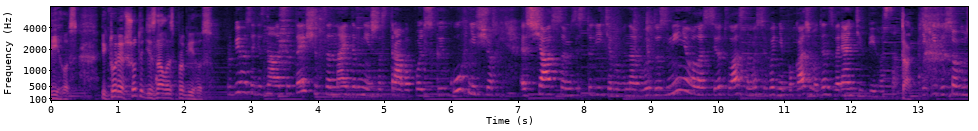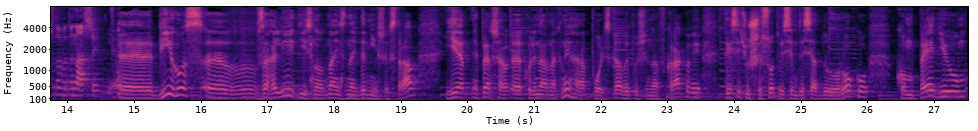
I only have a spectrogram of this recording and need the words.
бігос. Вікторія, що ти дізналась про бігос? Про бігоса дізналася те, що це найдавніша страва польської кухні, що е, з часом, зі століттями вона видозмінювалася. І от, власне, ми сьогодні покажемо один з варіантів бігоса, Так. який дійшов, можливо, до наших днів. Е, Бігос е, взагалі дійсно одна із найдавніших страв. Є перша е, кулінарна книга польська, випущена в Кракові 1682 року. Компедіум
